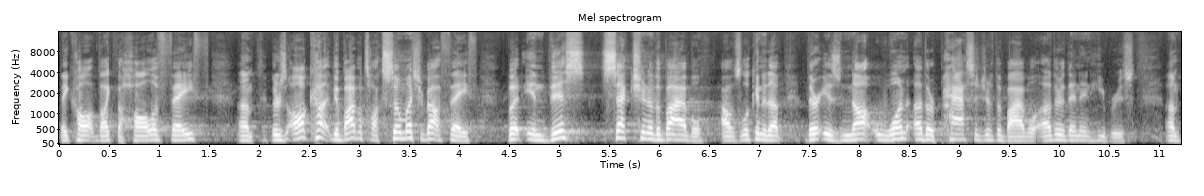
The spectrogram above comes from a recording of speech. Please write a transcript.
They call it like the Hall of Faith. Um, there's all kind, the Bible talks so much about faith, but in this section of the Bible, I was looking it up, there is not one other passage of the Bible other than in Hebrews um,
